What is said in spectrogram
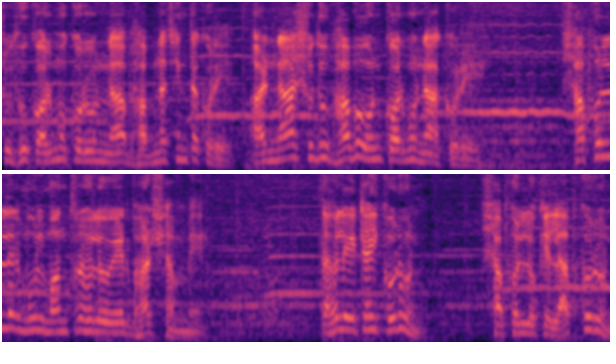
শুধু কর্ম করুন, না ভাবনা চিন্তা করে, আর না শুধু ভাবুন, কর্ম না করে। সাফল্যের মূল মন্ত্র হলো এর ভারসাম্যে। তাহলে এটাই করুন। সাফল্যকে লাভ করুন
